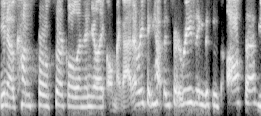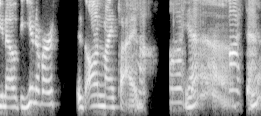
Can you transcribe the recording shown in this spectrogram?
you know, comes full circle. And then you're like, oh my God, everything happens for a reason. This is awesome. You know, the universe is on my side. Yeah. Awesome. Yeah. Awesome. Yeah.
